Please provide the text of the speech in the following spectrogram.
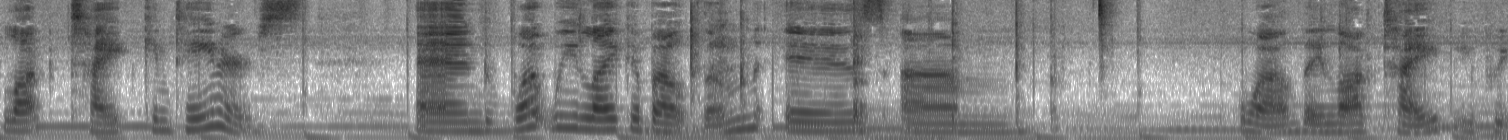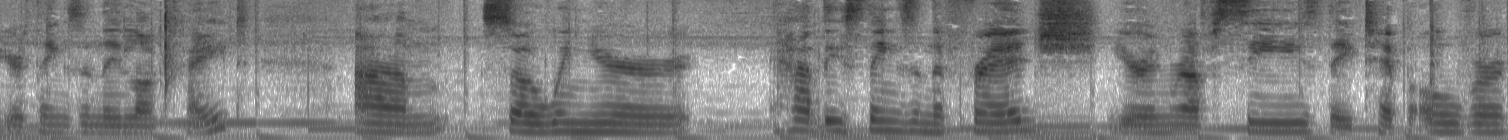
Loctite containers. And what we like about them is, um, well, they lock tight. You put your things in, they lock tight. Um, so when you're have these things in the fridge, you're in rough seas, they tip over.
